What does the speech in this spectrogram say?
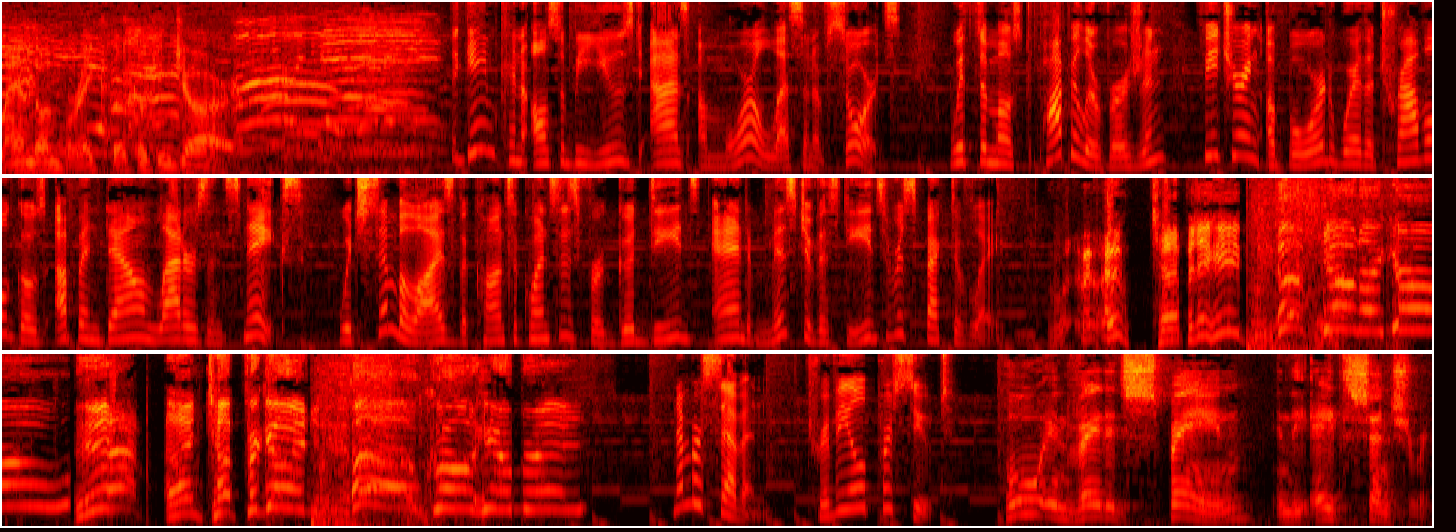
land on break the cookie jar. The game can also be used as a moral lesson of sorts, with the most popular version featuring a board where the travel goes up and down ladders and snakes, which symbolize the consequences for good deeds and mischievous deeds, respectively. Top of the heap, up down I go! On top for good! Oh, cruel hubris! Number 7. Trivial Pursuit. Who invaded Spain in the 8th century?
